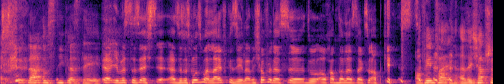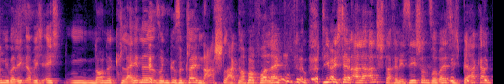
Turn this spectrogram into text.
Nach dem Sneakers Day. Ja, ihr müsst das echt, also das muss man live gesehen haben. Ich hoffe, dass äh, du auch am Donnerstag so abgehst. Auf jeden Fall. Also ich habe schon überlegt, ob ich echt noch eine kleine, so, einen- so einen kleinen Nachschlag nochmal vor Live-Publikum, die mich dann alle anstacheln. Ich sehe schon so, weiß ich, Berghand,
